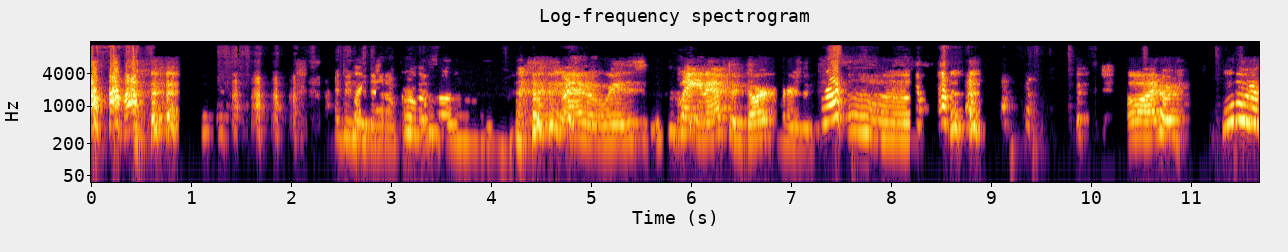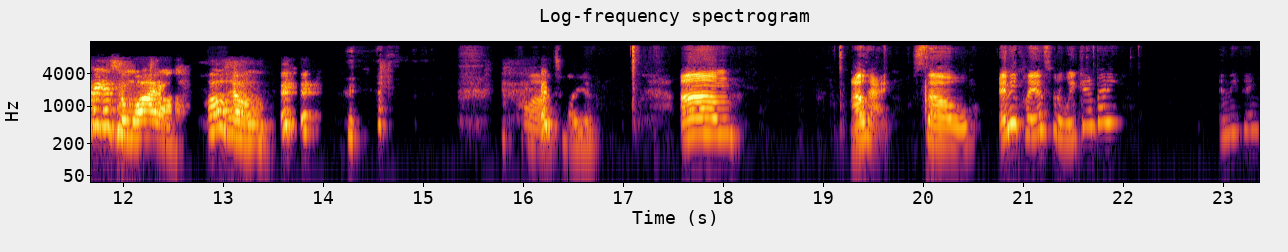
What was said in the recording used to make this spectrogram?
I didn't do that on purpose. I don't know where this is. This is like an after dark version. oh, I don't. Ooh, let me get some water. Hold on. Oh, I'll tell you. Um. Okay. So, any plans for the weekend, buddy? Anything?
